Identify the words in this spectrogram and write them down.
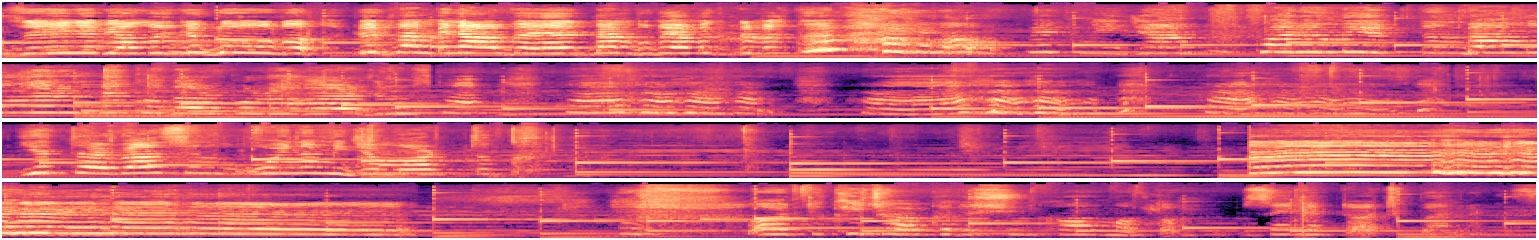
Zeynep yanlışlıkla ben seninle oynamayacağım artık. Artık hiç arkadaşım kalmadı. Zeynep de artık benimle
